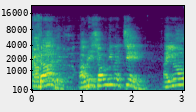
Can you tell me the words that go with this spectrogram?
આપણી સૌની વચ્ચે. અહીંયો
